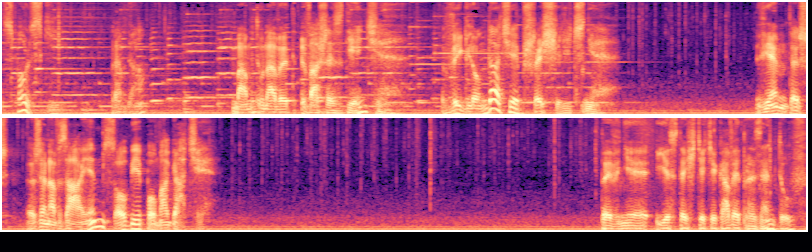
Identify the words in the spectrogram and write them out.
z Polski, prawda? Mam tu nawet wasze zdjęcie. Wyglądacie prześlicznie. Wiem też, że nawzajem sobie pomagacie. Pewnie jesteście ciekawe prezentów.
